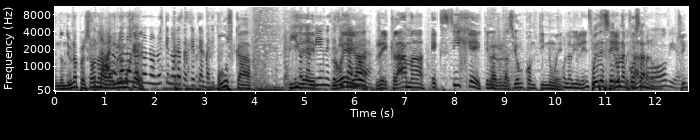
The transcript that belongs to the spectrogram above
En donde una persona, Claro, hombre o no, no, mujer, No, no, no, no es que no las acepte Alvarito. busca, pide, también necesita ruega, ayuda. reclama, exige que la relación continúe. O la violencia Puede se ser una pues, cosa, Álvaro. Obvio. sí,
